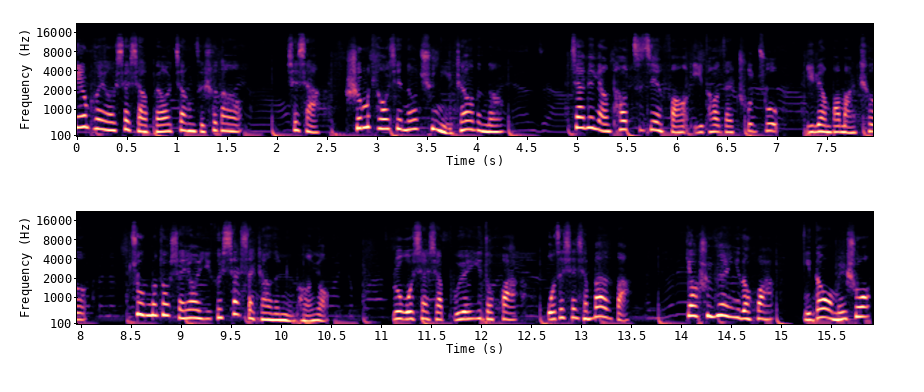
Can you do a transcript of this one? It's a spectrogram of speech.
听朋友夏夏不要这样子说道：“夏夏，什么条件能娶你这样的呢？家里两套自建房，一套在出租，一辆宝马车，做梦都想要一个夏夏这样的女朋友。如果夏夏不愿意的话，我再想想办法。”要是愿意的话，你当我没说。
